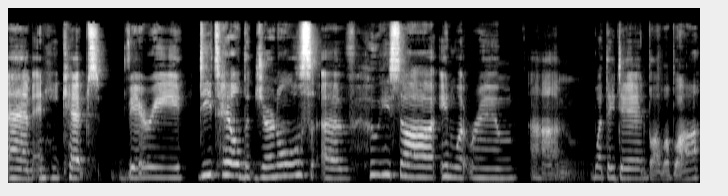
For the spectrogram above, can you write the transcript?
Um, and he kept very detailed journals of who he saw, in what room, um, what they did, blah, blah, blah.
